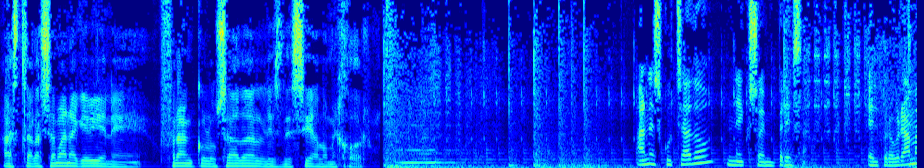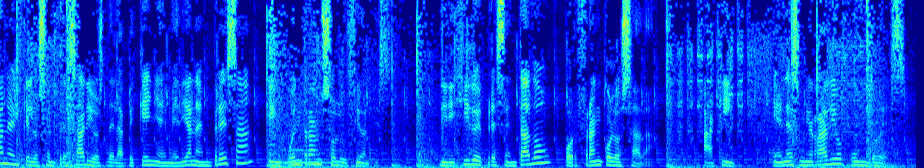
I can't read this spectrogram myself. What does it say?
Hasta la semana que viene, Franco Losada les desea lo mejor. Han escuchado Nexo Empresa, el programa en el que los empresarios de la pequeña y mediana empresa encuentran soluciones. Dirigido y presentado por Franco Losada, aquí en esmiradio.es.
